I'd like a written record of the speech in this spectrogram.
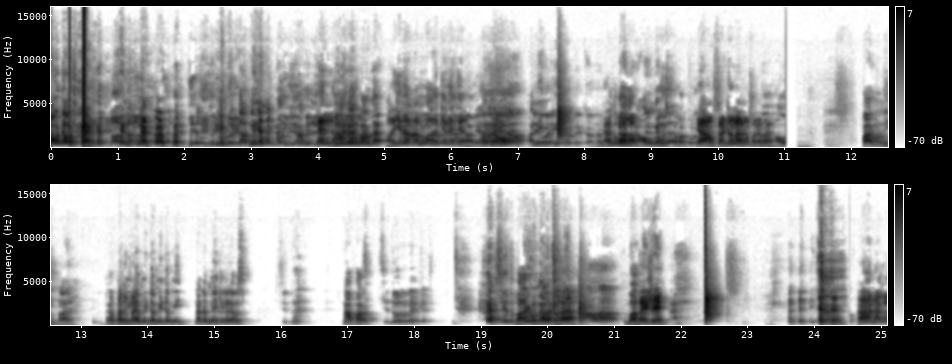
out out ನೀ ಯಾಕೆ ನಗಿತೀವ ಏ, ನೀ ನಾನು- ನಗಬಾರ್ದ ಹೊರಗಿನ ನಗಬೋದು ಅದಕ್ಕೇನೈತೆ ಅಲ್ಲಿ ಅವ್- ಅಲ್ಲಿ ನಗಬೋದು ಅವಂಗ ಇಷ್ಟ ಬರ್ತದೆ ಯಾ ಅವ್ನು ಕಂಟ್ರೋಲ್ ಆಗ ಬರೋಬರ ಪಾರ್ ನೋಡಿ ಅಪ್ಪ ಡಮ್ಮಿ ಡಮ್ಮಿ ಡಮ್ಮಿ ಡಮ್ಮಿ ನಾ ಡಮ್ಮಿ ಹಾಕಿ ನಾ ಬಸ್ ನಾ ಪಾರ್ ಸಿದ್ದು ಪಾರ್ ಇವ ಮೇಲೆ ಬಾ ಬೈಟ್ರಿ ಹಾ ನಗಲ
